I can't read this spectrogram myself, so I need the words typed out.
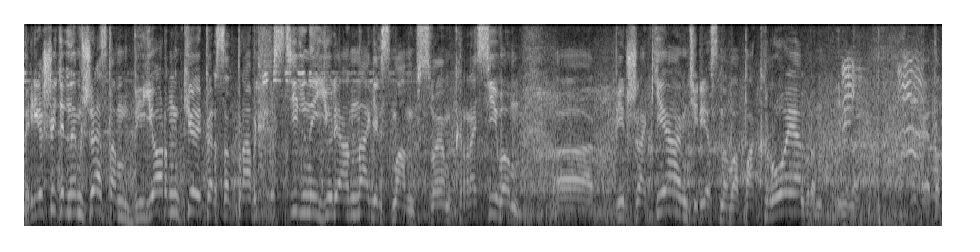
Решительным жестом Бьорн Кёйперс отправляет стильный Юлиан Нагельсман в своем красивом э, пиджаке интересного покроя. Именно этот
